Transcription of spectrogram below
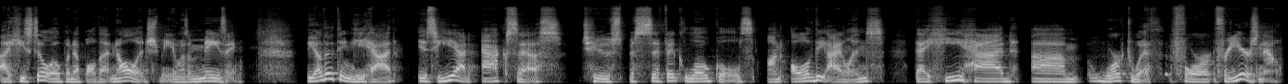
uh, he still opened up all that knowledge to me. It was amazing. The other thing he had is he had access to specific locals on all of the islands that he had um, worked with for for years now.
